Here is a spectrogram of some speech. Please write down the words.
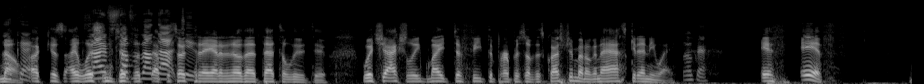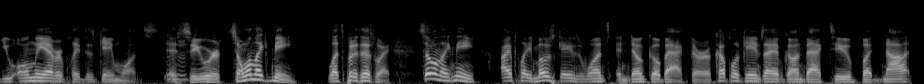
no, Okay. because I listened to the episode today and I know that that's alluded to, which actually might defeat the purpose of this question, but I'm going to ask it anyway. Okay. If if you only ever played this game once, if Mhm. so you were someone like me, let's put it this way, someone like me, I play most games once and don't go back. There are a couple of games I have gone back to, but not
